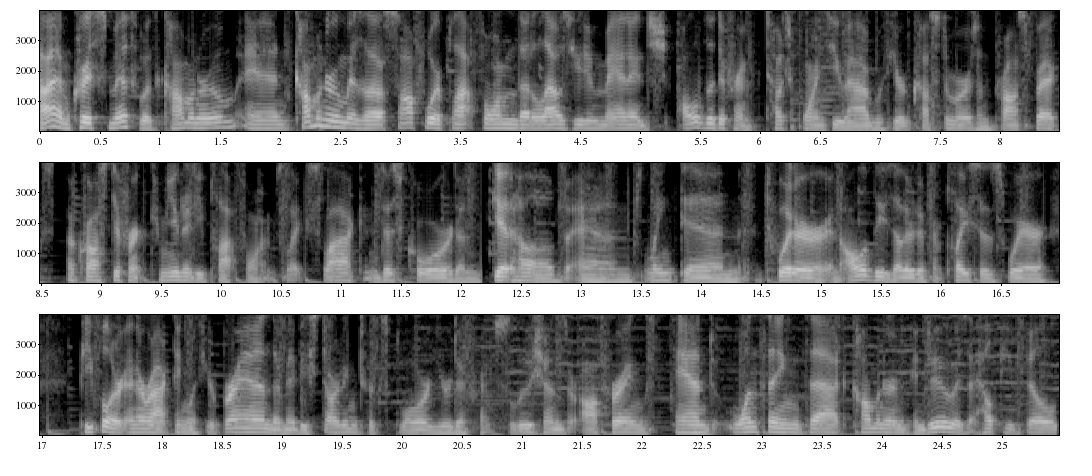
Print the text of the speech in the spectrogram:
Hi, I'm Chris Smith with Common Room, and Common Room is a software platform that allows you to manage all of the different touch points you have with your customers and prospects across different community platforms like Slack and Discord and GitHub and LinkedIn and Twitter and all of these other different places where people are interacting with your brand. They're maybe starting to explore your different solutions or offerings. And one thing that Common Room can do is it help you build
